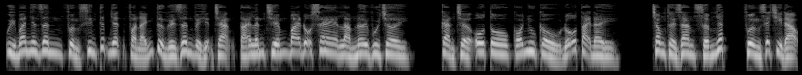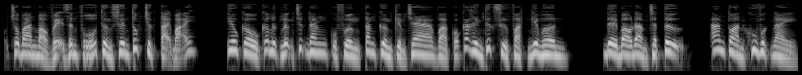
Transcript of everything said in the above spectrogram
Ủy ban Nhân dân phường xin tiếp nhận phản ánh từ người dân về hiện trạng tái lấn chiếm bãi đỗ xe làm nơi vui chơi, cản trở ô tô có nhu cầu đỗ tại đây. Trong thời gian sớm nhất, phường sẽ chỉ đạo cho ban bảo vệ dân phố thường xuyên túc trực tại bãi, yêu cầu các lực lượng chức năng của phường tăng cường kiểm tra và có các hình thức xử phạt nghiêm hơn để bảo đảm trật tự, an toàn khu vực này.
